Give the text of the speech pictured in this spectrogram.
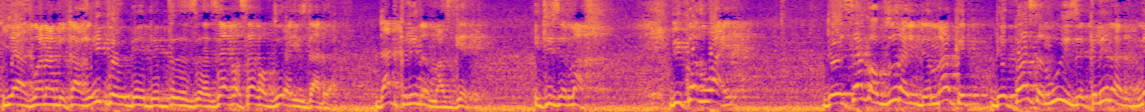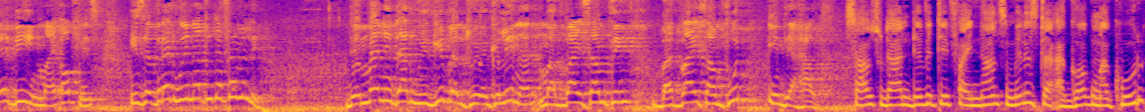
yes, 100,000. If the, the, the, the sack, of, sack of Zora is that one, that cleaner must get. It is a must. Because why? The sack of Zura in the market, the person who is a cleaner, maybe in my office, is a breadwinner to the family. The money that we given to a cleaner must buy something, but buy some food in their house. South Sudan Deputy Finance Minister Agog Makur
